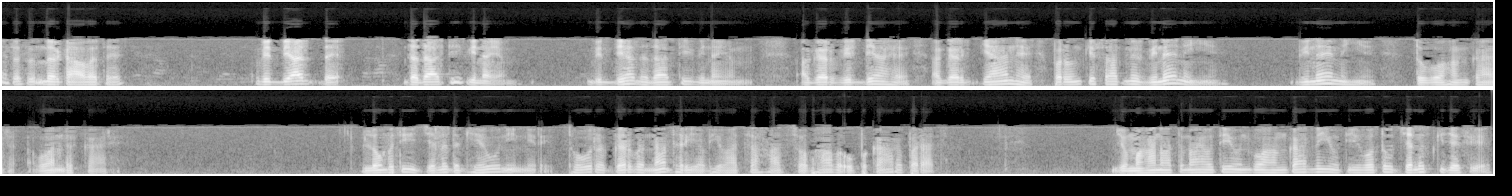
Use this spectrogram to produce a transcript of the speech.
ऐसा सुंदर कहावत है। विद्या ददाती विनयम। विद्या ददाती विनयम। अगर विद्या है, अगर ज्ञान है, पर उनके साथ में विनय नहीं है। विनय नहीं है तो वो अहंकार, वो अंधकार है। लोमती जलद घेऊनी निरे थोर गर्व न धरी अभिवाचा, हा स्वभाव उपकार पराचा। जो महान आत्माएँ होती है, उनको अहंकार नहीं होती है, वो तो जलद की जैसी है,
